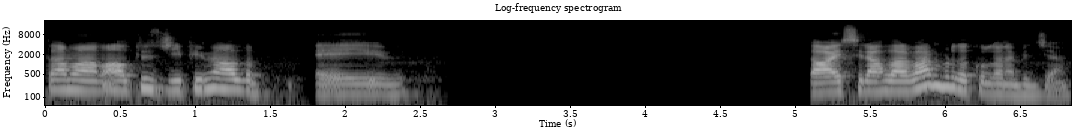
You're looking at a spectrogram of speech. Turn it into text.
Tamam 600 GP'mi aldım. Ev. Daha iyi silahlar var mı burada kullanabileceğim?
